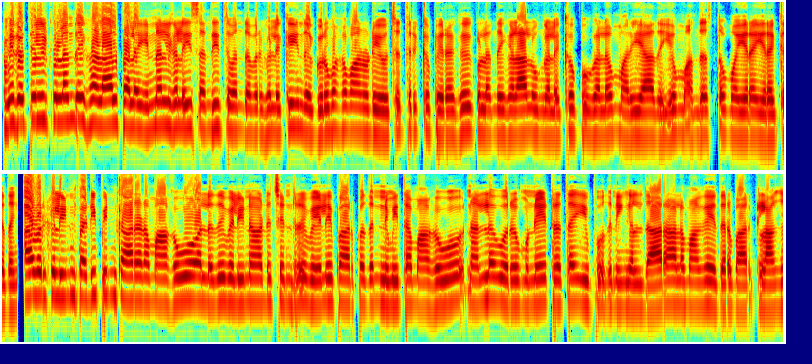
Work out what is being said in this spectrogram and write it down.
விதத்தில் குழந்தைகளால் பல இன்னல்களை சந்தித்து வந்தவர்களுக்கு இந்த குரு பகவானுடைய உச்சத்திற்கு பிறகு குழந்தைகளால் உங்களுக்கு புகழும் மரியாதையும் அந்தஸ்தும் உயர இருக்குதுங்க அவர்களின் படிப்பின் காரணமாகவோ அல்லது வெளிநாடு சென்று வேலை பார்ப்பதன் நிமித்தமாகவோ நல்ல ஒரு முன்னேற்றத்தை இப்போது நீங்கள் தாராளமாக எதிர்பார்க்கலாங்க.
